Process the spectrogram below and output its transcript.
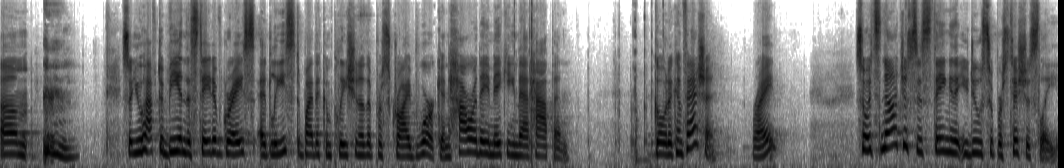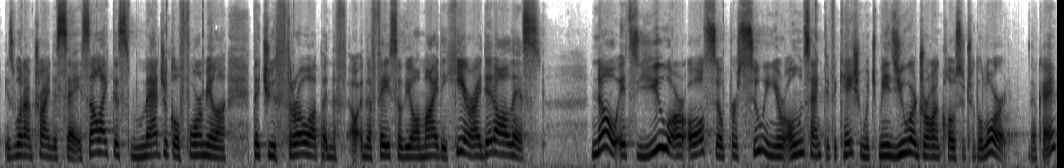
Um, so you have to be in the state of grace at least by the completion of the prescribed work. And how are they making that happen? Go to confession, right? So it's not just this thing that you do superstitiously, is what I'm trying to say. It's not like this magical formula that you throw up in the, in the face of the Almighty. Here, I did all this. No, it's you are also pursuing your own sanctification, which means you are drawing closer to the Lord. Okay?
